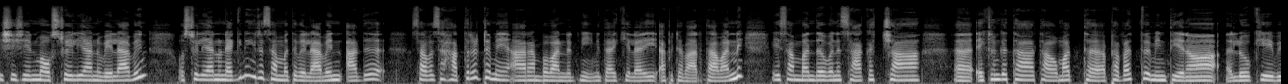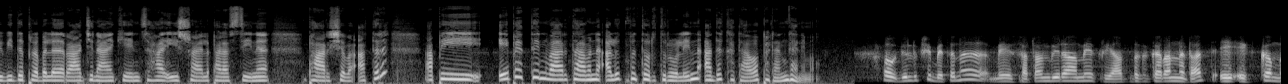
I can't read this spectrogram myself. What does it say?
විශේෂයෙන්ම ඔස්ට්‍රේලියානු වෙලාවෙන් ඔස්ට්‍රේලියානු නැගෙනහිර සම්මත වෙලාවෙන් අද සවස හතරට මේ ආරම්භ වන්නට නියමිතයි කියලායි අපිට වාර්තාවන්නේ. ඒ සම්බන්ධ වන සාකච්ඡා එකඟතා තවමත් පැවැත්වමින් තියෙනවා ලෝකයේ විවිධ ප්‍රබල රාජනායකයන් සහ ඊශ්‍රායල පලස්තීන පාර්ශව අතර. අපි ඒ පැත්තෙන් වාර්තාවන අලුත්ම තොරතුරුවලින් අද කතාව පටන් ගනිමු. ඔව් දිලුක්ෂි මෙතන මේ සටන් විරාමයේ ක්‍රියාත්මක කරන්නටත් ඒ එක්කම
